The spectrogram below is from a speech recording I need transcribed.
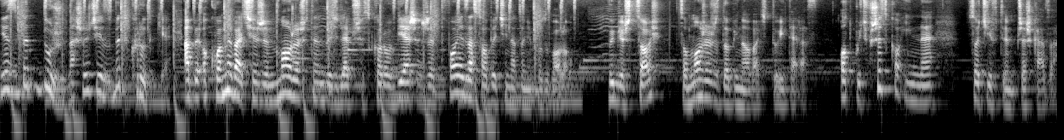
jest zbyt duży. Nasze życie jest zbyt krótkie, aby okłamywać się, że możesz w tym być lepszy, skoro wiesz, że Twoje zasoby Ci na to nie pozwolą. Wybierz coś, co możesz zdominować tu i teraz. Odpuść wszystko inne, co Ci w tym przeszkadza.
